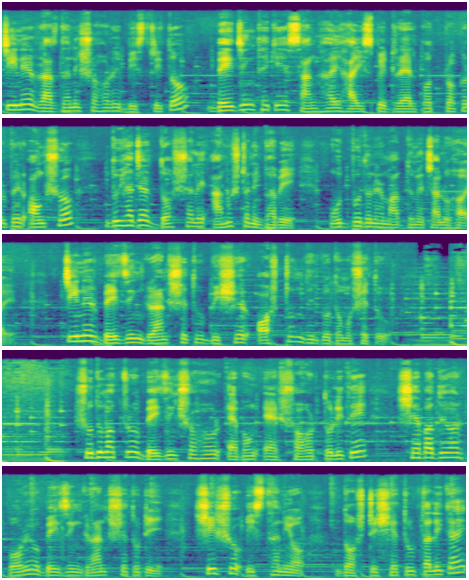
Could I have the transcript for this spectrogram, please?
চীনের রাজধানী শহরে বিস্তৃত বেইজিং থেকে সাংহাই হাই স্পিড রেলপথ প্রকল্পের অংশ দুই হাজার দশ সালে আনুষ্ঠানিকভাবে উদ্বোধনের মাধ্যমে চালু হয়। চীনের বেইজিং গ্র্যান্ড সেতু বিশ্বের অষ্টম দীর্ঘতম সেতু। শুধুমাত্র বেইজিং শহর এবং এর শহরতলিতে সেবা দেওয়ার পরেও বেইজিং গ্র্যান্ড সেতুটি শীর্ষ স্থানীয় দশটি সেতুর তালিকায়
